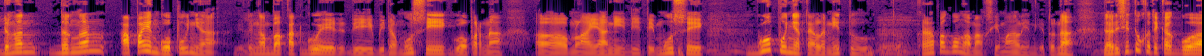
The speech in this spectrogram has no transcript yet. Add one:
dengan dengan apa yang gue punya dengan bakat gue di bidang musik gue pernah eh, melayani di tim musik gue punya talent itu gitu. Kenapa gue nggak maksimalin gitu? Nah dari situ ketika gue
